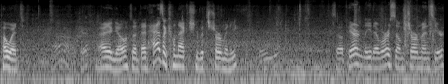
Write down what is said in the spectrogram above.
poet. Okay. There you go. So that has a connection with Germany. So apparently there were some Germans here.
